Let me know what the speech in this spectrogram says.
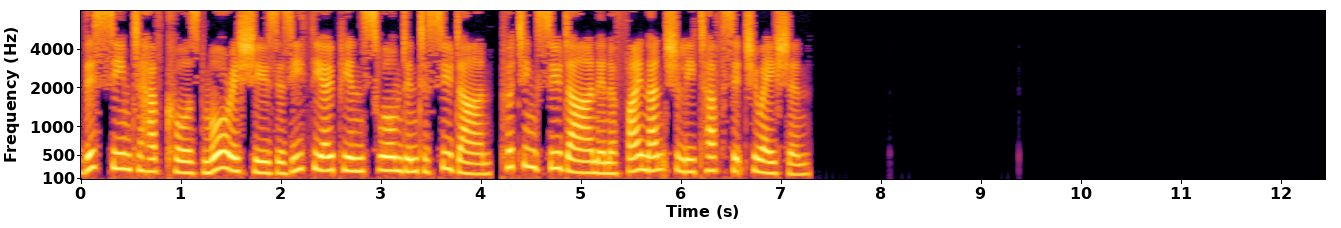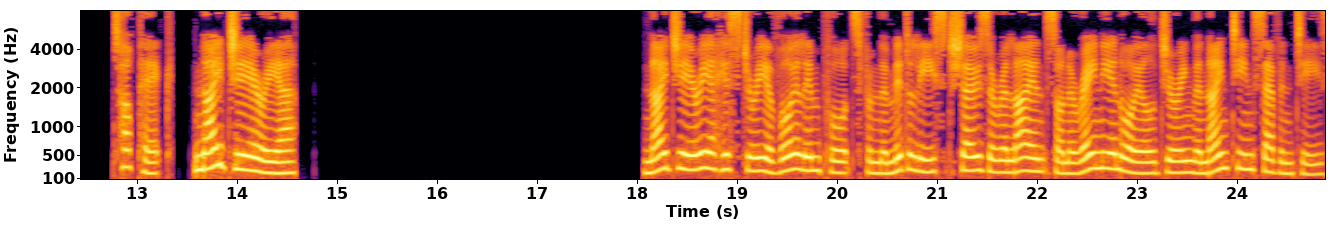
this seemed to have caused more issues as Ethiopians swarmed into Sudan, putting Sudan in a financially tough situation. Nigeria Nigeria history of oil imports from the Middle East shows a reliance on Iranian oil during the 1970s.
